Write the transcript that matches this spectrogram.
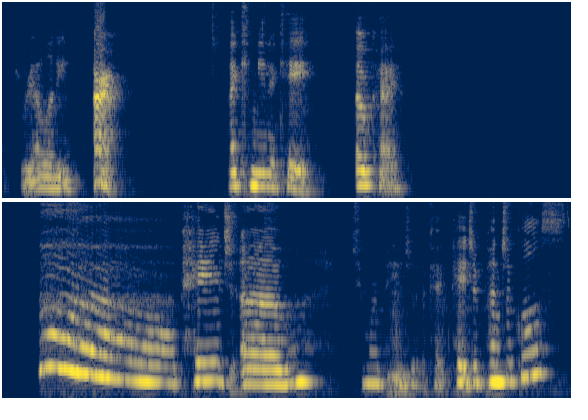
back to reality. All right. I communicate. Okay. page of two more pages. Okay, page of pentacles.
